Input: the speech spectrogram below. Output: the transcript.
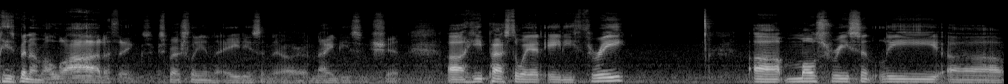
he's been in a lot of things, especially in the 80s and uh, 90s and shit. Uh, he passed away at 83. Uh, most recently, uh,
